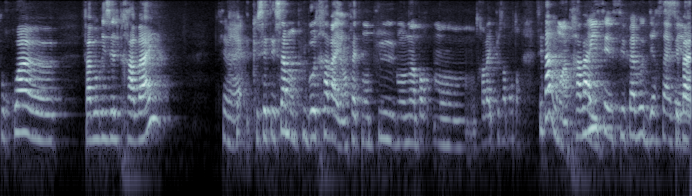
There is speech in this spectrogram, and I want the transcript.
pourquoi euh, favoriser le travail? C'est vrai. Que c'était ça mon plus beau travail, en fait, mon, plus, mon, mon, travail plus important. C'est pas vraiment un travail. Oui, c'est pas beau de dire ça. C'est pas,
